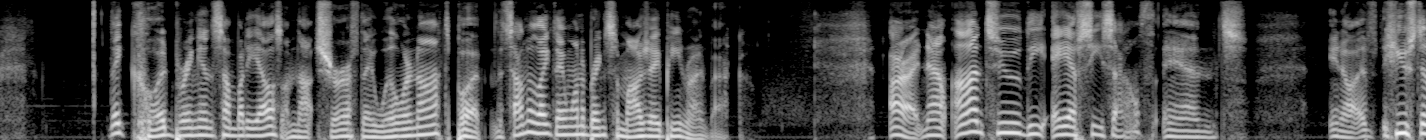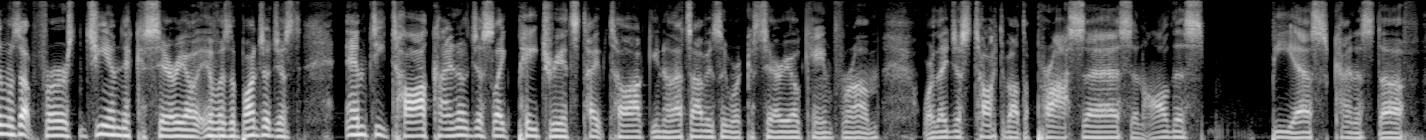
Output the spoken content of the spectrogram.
They could bring in somebody else. I'm not sure if they will or not, but it sounded like they want to bring Samaje Perine back. All right, now on to the AFC South, and you know, Houston was up first, GM Nick Caserio, it was a bunch of just empty talk, kind of just like Patriots type talk. You know, that's obviously where Caserio came from, where they just talked about the process and all this BS kind of stuff.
